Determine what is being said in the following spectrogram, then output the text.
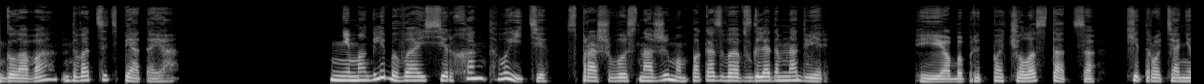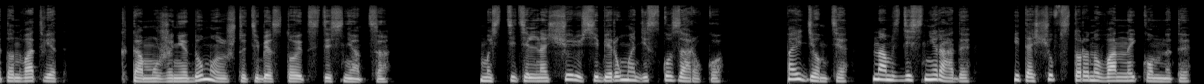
Глава 25. «Не могли бы вы, Айсир Хант, выйти?» — спрашиваю с нажимом, показывая взглядом на дверь. «Я бы предпочел остаться», — хитро тянет он в ответ. «К тому же не думаю, что тебе стоит стесняться». Мстительно щурюсь и беру модистку за руку. Пойдемте, нам здесь не рады», и тащу в сторону ванной комнаты.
